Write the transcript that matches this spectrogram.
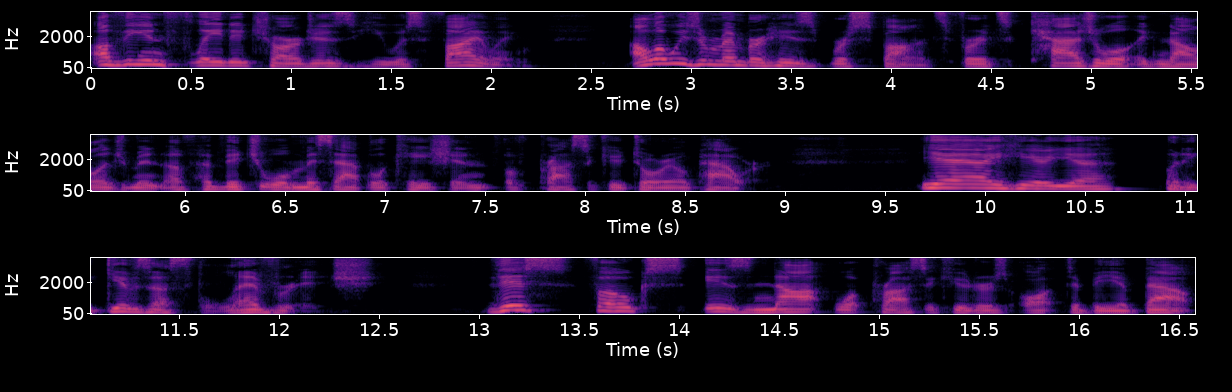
of the inflated charges he was filing. I'll always remember his response for its casual acknowledgement of habitual misapplication of prosecutorial power. Yeah, I hear you, but it gives us leverage. This, folks, is not what prosecutors ought to be about.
